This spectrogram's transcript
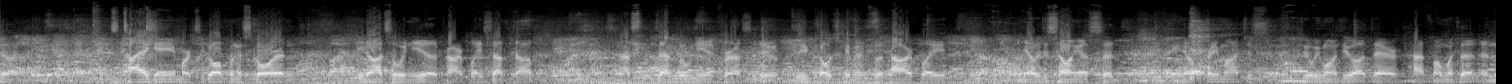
to, to tie a game or to go up on the score, and you know that's what we needed. The power play stepped up, and that's exactly what we needed for us to do. The new coach came in for the power play, you know, just telling us that you know pretty much just do what we want to do out there, have fun with it, and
